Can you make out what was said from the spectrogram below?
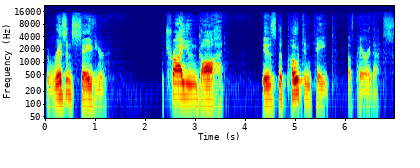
the risen Savior, the triune God, is the potentate of paradise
